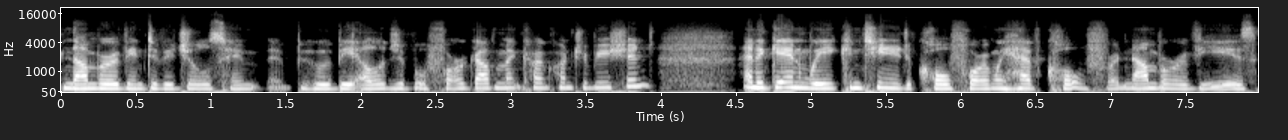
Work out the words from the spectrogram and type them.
number of individuals who, who would be eligible for a government co-contribution. And again, we continue to call for, and we have called for a number of years,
